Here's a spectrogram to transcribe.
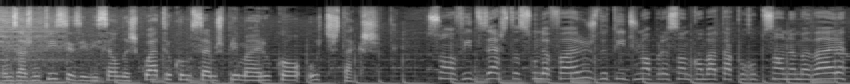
Vamos às notícias, edição das quatro. Começamos primeiro com os destaques. São ouvidos esta segunda-feira os detidos na Operação de Combate à Corrupção na Madeira,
